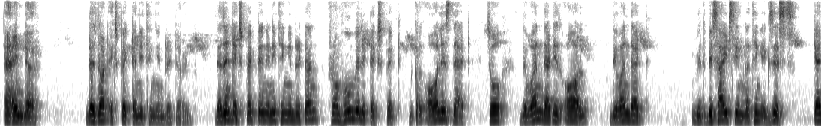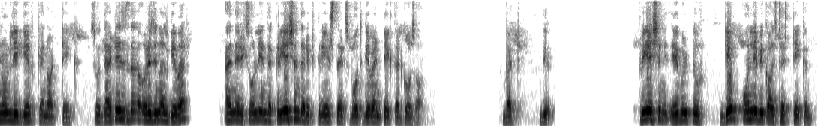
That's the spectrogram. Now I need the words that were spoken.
and uh, does not expect anything in return. Doesn't expect anything in return, from whom will it expect? Because all is that. So the one that is all, the one that with besides him nothing exists, can only give, cannot take. So that is the original giver, and it's only in the creation that it creates that's both give and take that goes on. But the creation is able to give only because it has taken.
